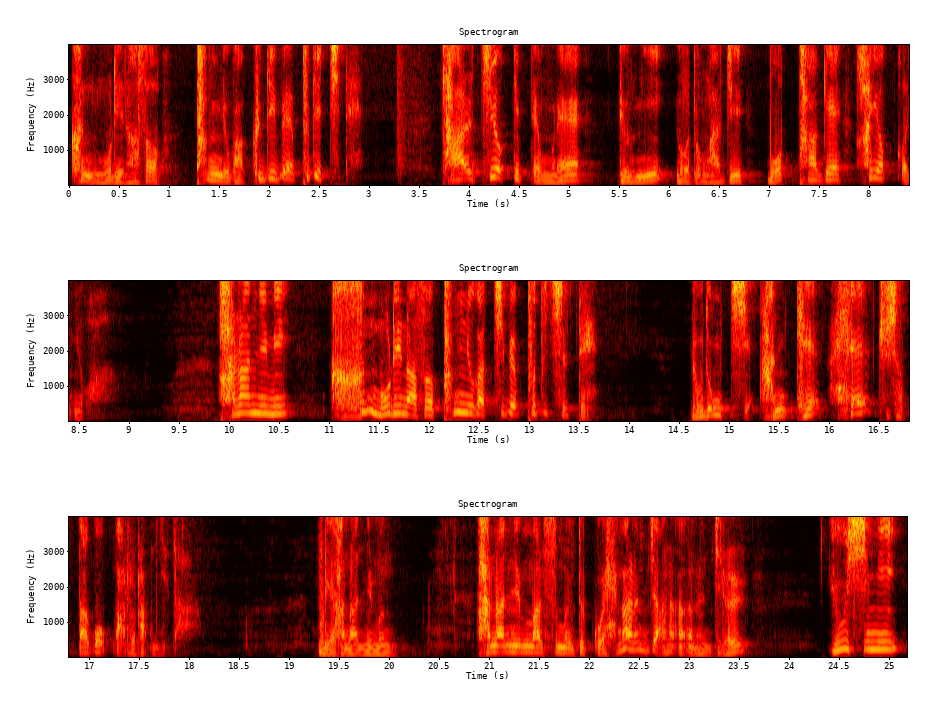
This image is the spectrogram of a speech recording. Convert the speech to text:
큰 물이 나서 탕류가 그 집에 부딪히되 잘 지었기 때문에 능히 요동하지 못하게 하였거니와 하나님이 큰 물이 나서 탕류가 집에 부딪힐 때 요동치 않게 해 주셨다고 말을 합니다. 우리 하나님은 하나님 말씀을 듣고 행하는지 안 하는지를 유심히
